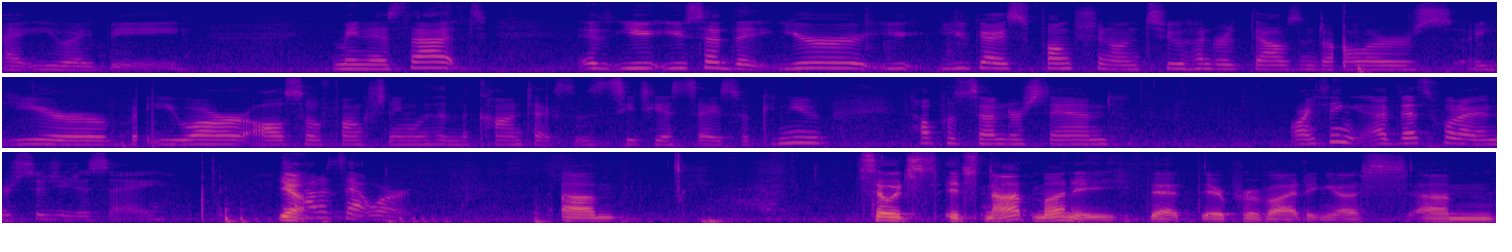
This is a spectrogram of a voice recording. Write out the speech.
at UAB. I mean, is that, it- you, you said that you're, you, you guys function on two hundred thousand dollars a year, but you are also functioning within the context of the CTSA. So can you help us understand, or I think, uh, that's what I understood you to say. Yeah. How does that work? So it's, it's not money that they're providing us. Um,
